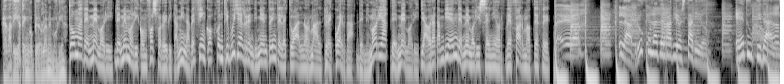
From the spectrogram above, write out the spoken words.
Cada día tengo peor la memoria. Toma de Memory. De Memory con fósforo y vitamina B5 contribuye al rendimiento intelectual normal. Recuerda, de memoria, de Memory. Y ahora también de Memory Senior, de Pharma OTC. La brújula de Radio Estadio. Edu Pidal.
